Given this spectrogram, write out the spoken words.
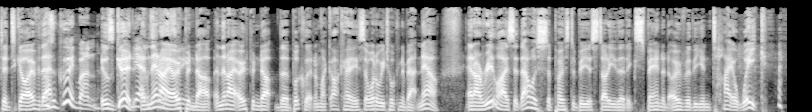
to, to go over That It was a good one. It was good. Yeah, and was then I opened up, and then I opened up the booklet, and I'm like, okay, so what are we talking about now? And I realized that that was supposed to be a study that expanded over the entire week.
